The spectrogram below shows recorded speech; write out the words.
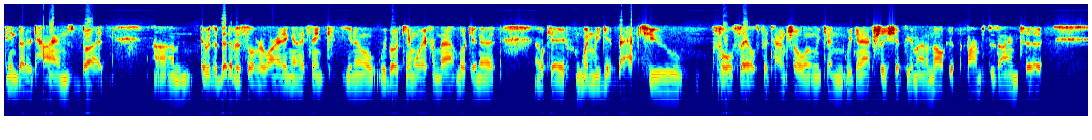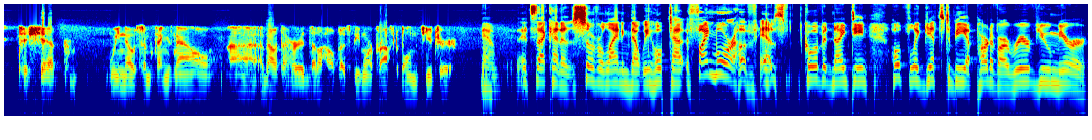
in better times, but um, it was a bit of a silver lining, and I think you know we both came away from that looking at okay when we get back to full sales potential and we can we can actually ship the amount of milk that the farm's designed to to ship. We know some things now uh, about the herd that'll help us be more profitable in the future. Yeah, it's that kind of silver lining that we hope to find more of as COVID 19 hopefully gets to be a part of our rearview mirror.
